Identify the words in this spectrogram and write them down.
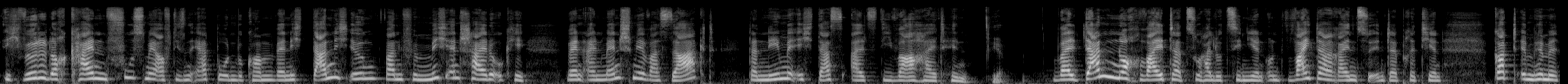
ich würde doch keinen Fuß mehr auf diesen Erdboden bekommen, wenn ich dann nicht irgendwann für mich entscheide, okay, wenn ein Mensch mir was sagt, dann nehme ich das als die Wahrheit hin. Weil dann noch weiter zu halluzinieren und weiter rein zu interpretieren. Gott im Himmel,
